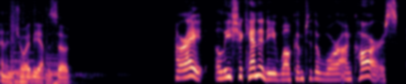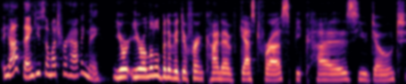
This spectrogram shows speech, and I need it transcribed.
and enjoy the episode. All right, Alicia Kennedy, welcome to the War on Cars. Yeah, thank you so much for having me. You're you're a little bit of a different kind of guest for us because you don't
